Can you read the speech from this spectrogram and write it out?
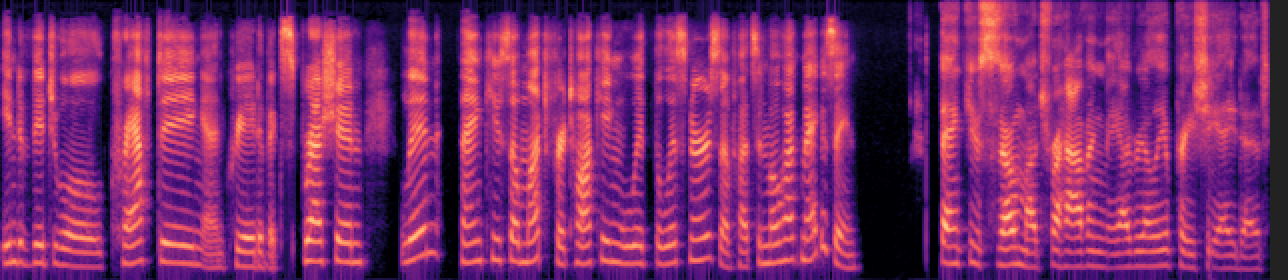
individual crafting and creative expression. Lynn, thank you so much for talking with the listeners of Hudson Mohawk Magazine. Thank you so much for having me. I really appreciate it.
